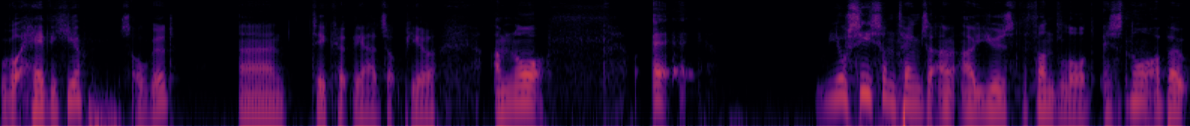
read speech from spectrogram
we've got heavy here it's all good and take out the ads up here I'm not uh, you'll see sometimes I, I use the Thunderlord it's not about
